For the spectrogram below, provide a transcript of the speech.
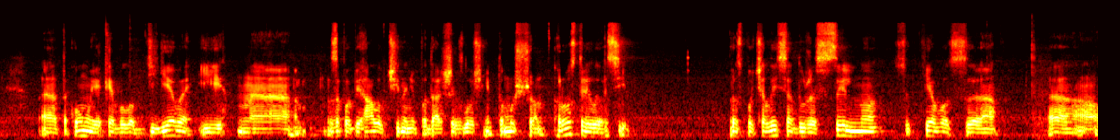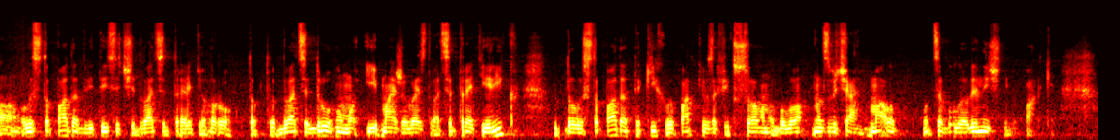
е, такому, яке було б дієве і е, запобігало вчиненню подальших злочинів, тому що розстріли осіб розпочалися дуже сильно, суттєво з е, е, листопада 2023 року. Тобто 22-му і майже весь 23-й рік до листопада таких випадків зафіксовано було надзвичайно мало. Це були одиничні випадки.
